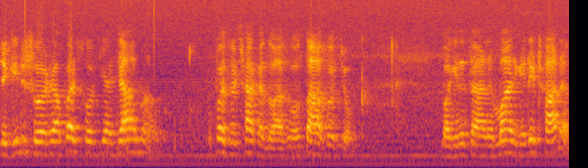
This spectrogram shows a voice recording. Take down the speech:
जेकी ॾिसो हेठां पर सोचे जाम पर छा कंदो आहे तव्हां सोचो बाक़ी न त हाणे मां जेके ॾिठा न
